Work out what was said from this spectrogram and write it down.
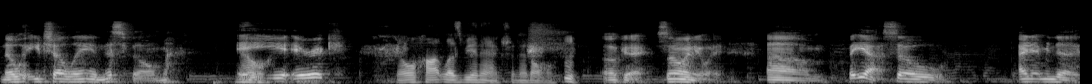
no HLA in this film. No. A, Eric? No hot lesbian action at all. Okay. So anyway, um, but yeah, so I didn't mean to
